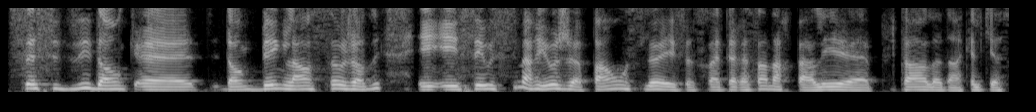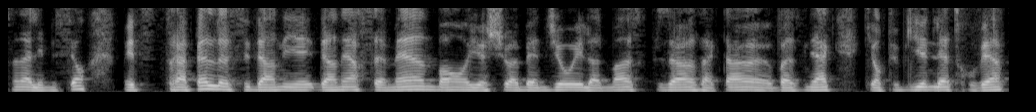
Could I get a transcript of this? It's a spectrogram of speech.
Ceci dit, donc, euh, donc Bing lance ça aujourd'hui. Et, et c'est aussi, Mario, je pense, là, et ce sera intéressant d'en reparler euh, plus tard, là, dans quelques semaines à l'émission, mais tu te rappelles là, ces dernières semaines, bon, Yoshua Benjo, Elon Musk, plusieurs acteurs, euh, Wozniak, qui ont publié une lettre ouverte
